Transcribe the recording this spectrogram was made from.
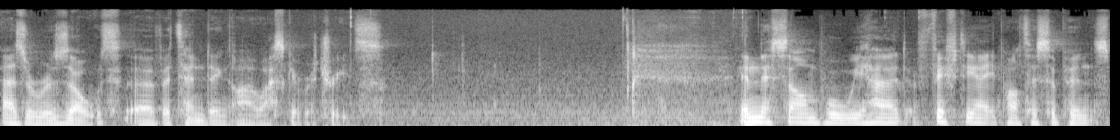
as a result of attending ayahuasca retreats. In this sample, we had 58 participants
